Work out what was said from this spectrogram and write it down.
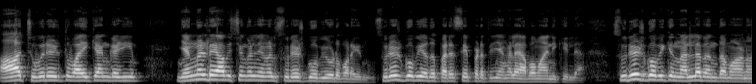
ആ ചുവരെഴുത്ത് വായിക്കാൻ കഴിയും. ഞങ്ങളുടെ ആവശ്യങ്ങൾ ഞങ്ങൾ സുരേഷ് ഗോപിയോട് പറയുന്നു. സുരേഷ് ഗോപി അത് പരസ്യപ്പെടുത്തി ഞങ്ങളെ അപമാനിക്കില്ല. സുരേഷ് ഗോപിക്ക് നല്ല ബന്ധമാണ്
